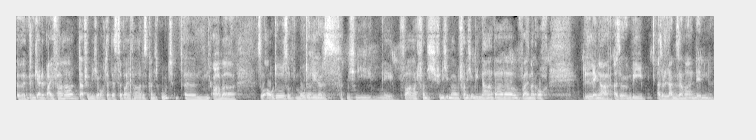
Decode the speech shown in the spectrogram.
Äh, bin gerne Beifahrer, dafür bin ich auch der beste Beifahrer, das kann ich gut. Ähm, aber so Autos und Motorräder, das hat mich nie, nee. Fahrrad fand ich, finde ich immer, fand ich irgendwie nahbarer, weil man auch länger, also irgendwie, also langsamer an den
